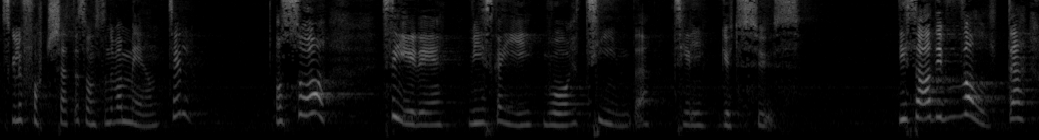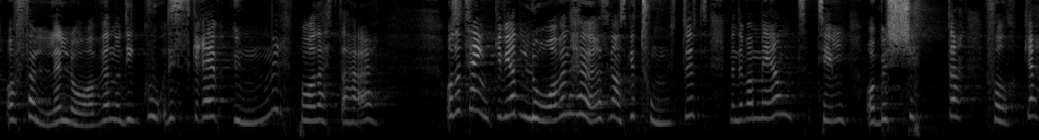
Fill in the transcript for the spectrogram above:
skulle fortsette sånn som det var ment til. Og så sier de vi skal gi vår tiende til Guds hus. De sa at de valgte å følge loven, og de, de, skrev under på dette her. Og så tenker vi at loven høres ganske tungt ut, men det var ment til å beskytte folket.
